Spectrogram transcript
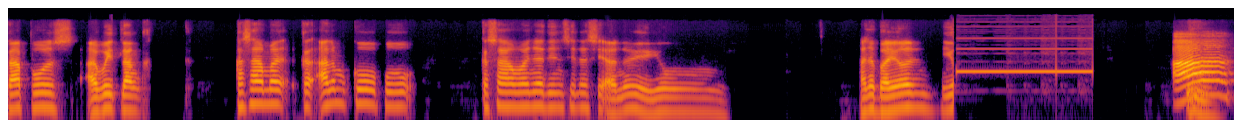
Tapos, ah, wait lang. Kasama, ka- alam ko po, kasama niya din sila si ano eh, yung, ano ba yun? Yung, Ah,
